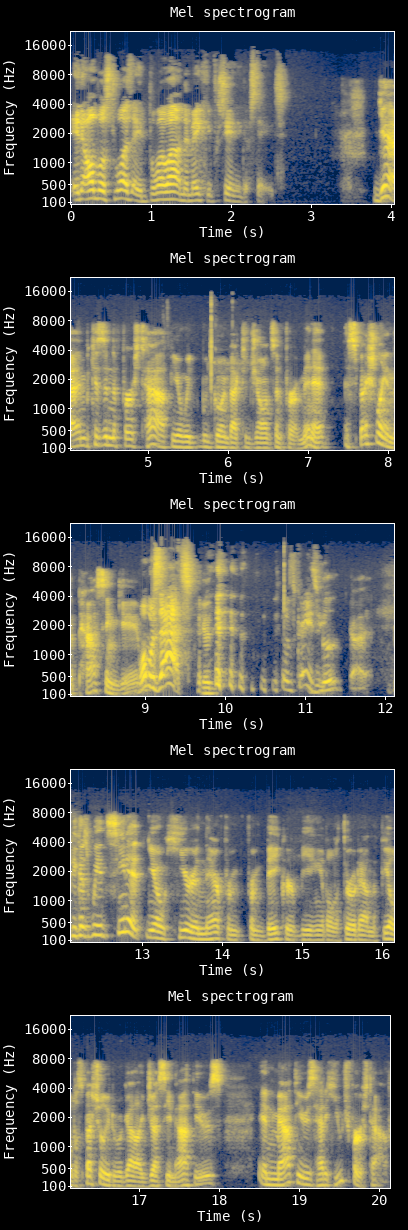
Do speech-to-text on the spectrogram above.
it almost was a blowout in the making for San Diego State. Yeah, and because in the first half, you know, we we going back to Johnson for a minute, especially in the passing game. What was that? It- it was crazy. Uh, because we had seen it, you know, here and there from from Baker being able to throw down the field, especially to a guy like Jesse Matthews, and Matthews had a huge first half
